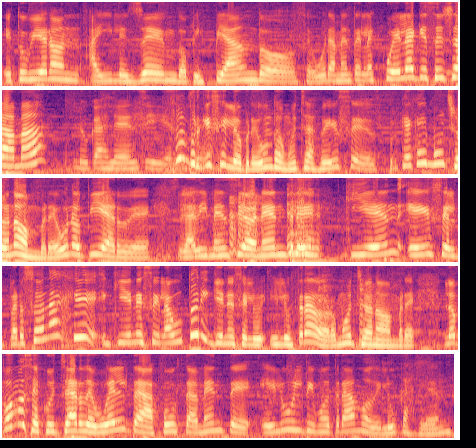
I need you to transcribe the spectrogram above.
estuvieron ahí leyendo, pispeando seguramente en la escuela, que se llama... Lucas Lenz y el ¿Saben por qué se lo pregunto muchas veces? Porque acá hay mucho nombre, uno pierde la dimensión entre quién es el personaje, quién es el autor y quién es el ilustrador, mucho nombre. Lo podemos escuchar de vuelta justamente el último tramo de Lucas Lenz.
